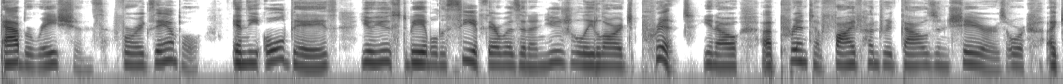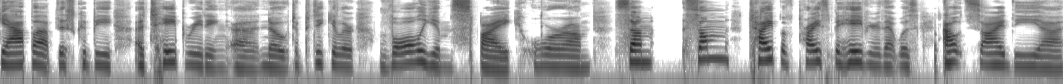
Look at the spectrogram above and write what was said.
aberrations. For example, in the old days, you used to be able to see if there was an unusually large print, you know, a print of 500,000 shares or a gap up. This could be a tape reading uh, note, a particular volume spike, or um, some some type of price behavior that was outside the uh,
